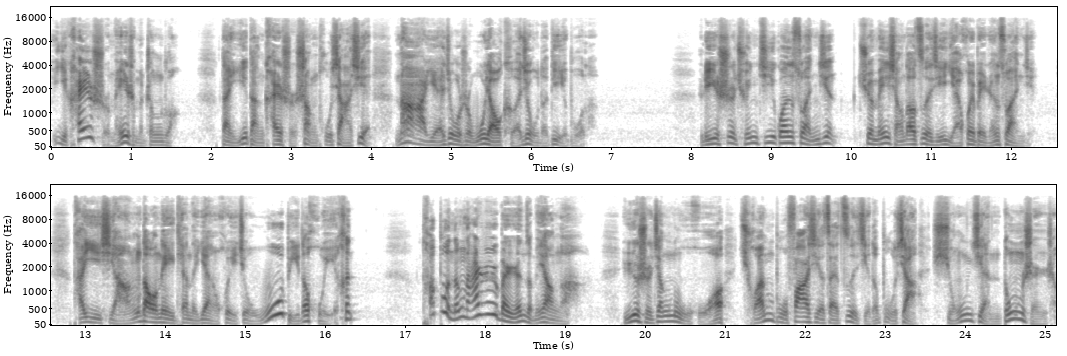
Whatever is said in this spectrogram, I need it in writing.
一开始没什么症状。但一旦开始上吐下泻，那也就是无药可救的地步了。李世群机关算尽，却没想到自己也会被人算计。他一想到那天的宴会，就无比的悔恨。他不能拿日本人怎么样啊！于是将怒火全部发泄在自己的部下熊建东身上。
